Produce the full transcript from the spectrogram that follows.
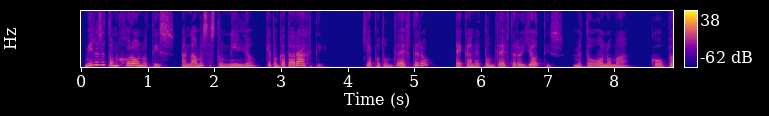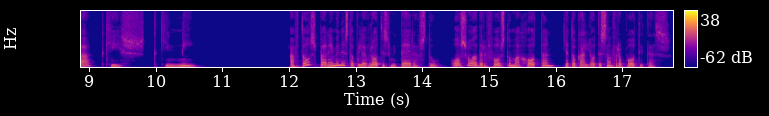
Μοίραζε τον χρόνο της ανάμεσα στον ήλιο και τον καταράχτη και από τον δεύτερο έκανε τον δεύτερο γιο της με το όνομα Κόμπα Τκίσ Τκινή. Αυτός παρέμεινε στο πλευρό της μητέρας του, όσο ο αδερφός του μαχόταν για το καλό της ανθρωπότητας.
